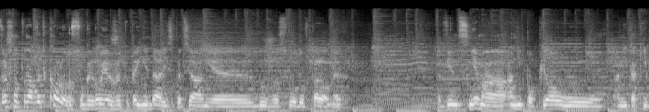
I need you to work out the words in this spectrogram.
zresztą to nawet kolor sugeruje, że tutaj nie dali specjalnie dużo słodów palonych, więc nie ma ani popiołu, ani takiej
